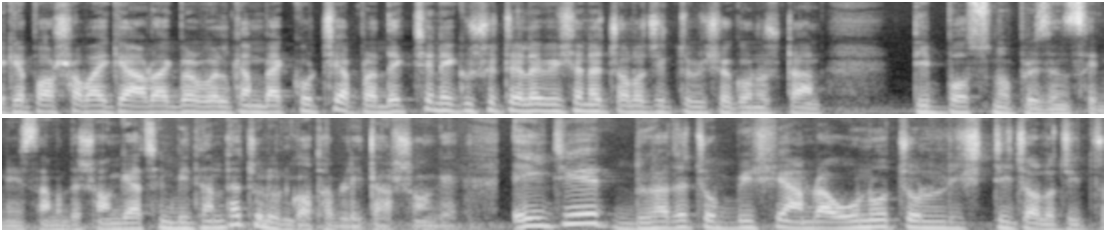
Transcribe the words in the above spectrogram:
ব্রেকের পর সবাইকে আরও একবার ওয়েলকাম ব্যাক করছি। আপনারা দেখছেন একুশে টেলিভিশনের চলচ্চিত্র বিষয়ক অনুষ্ঠান তিব্বস্ন প্রেজেন্স সিনিস আমাদের সঙ্গে আছেন বিধানটা চলুন কথা বলি তার সঙ্গে। এই যে দু হাজার চব্বিশে আমরা উনচল্লিশটি চলচ্চিত্র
